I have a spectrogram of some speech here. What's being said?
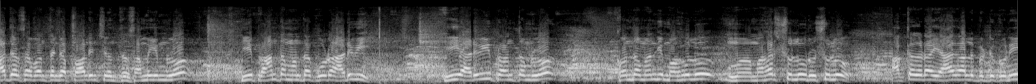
ఆదర్శవంతంగా పాలించిన సమయంలో ఈ ప్రాంతం అంతా కూడా అడవి ఈ అడవి ప్రాంతంలో కొంతమంది మహులు మ- మహర్షులు ఋషులు అక్కడ యాగాలు పెట్టుకొని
